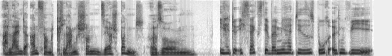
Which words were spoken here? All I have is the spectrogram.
allein der Anfang klang schon sehr spannend. Also ja, du, ich sag's dir, bei mir hat dieses Buch irgendwie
